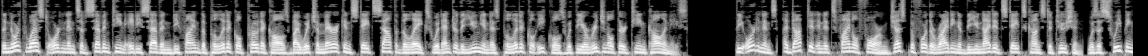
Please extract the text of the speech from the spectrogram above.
The Northwest Ordinance of 1787 defined the political protocols by which American states south of the lakes would enter the Union as political equals with the original thirteen colonies. The ordinance, adopted in its final form just before the writing of the United States Constitution, was a sweeping,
